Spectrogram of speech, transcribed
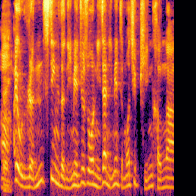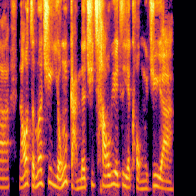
啊对，还有人性的里面，就是说你在里面怎么去平衡啊，然后怎么去勇敢的去超越自己的恐惧啊，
